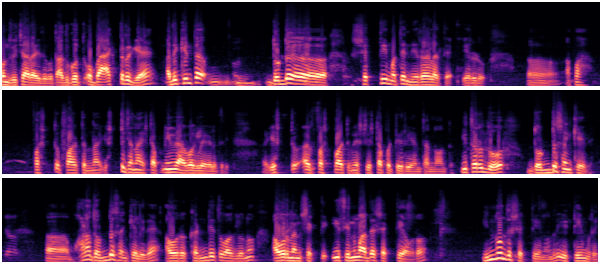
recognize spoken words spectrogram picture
ಒಂದು ವಿಚಾರ ಇದು ಗೊತ್ತು? ಅದು ಗೊತ್ತು ಒಬ್ಬ ಆ್ಯಕ್ಟರ್ಗೆ ಅದಕ್ಕಿಂತ ದೊಡ್ಡ ಶಕ್ತಿ ಮತ್ತು ನಿರಳತೆ ಎರಡು. ಅಪ್ಪ ಫಸ್ಟ್ ಪಾರ್ಟನ್ನು ಎಷ್ಟು ಜನ ಇಷ್ಟ, ನೀವೇ ಆವಾಗಲೇ ಹೇಳಿದ್ರಿ. ಎಷ್ಟು ಫಸ್ಟ್ ಪಾರ್ಟನ್ನು ಎಷ್ಟು ಇಷ್ಟಪಟ್ಟಿರಿ ಅಂತ ಅನ್ನೋವಂಥ ಈ ಥರದ್ದು ದೊಡ್ಡ ಸಂಖ್ಯೆ ಇದೆ. ಬಹಳ ದೊಡ್ಡ ಸಂಖ್ಯೆಯಲ್ಲಿದೆ. ಅವರು ಖಂಡಿತವಾಗ್ಲೂ ಅವರು ನನ್ನ ಶಕ್ತಿ. ಈ ಸಿನಿಮಾದ ಶಕ್ತಿ ಅವರು. ಇನ್ನೊಂದು ಶಕ್ತಿ ಏನು ಅಂದರೆ ಈ ಟೀಮ್ ರೀ.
